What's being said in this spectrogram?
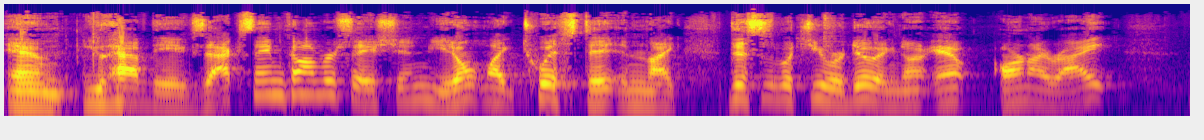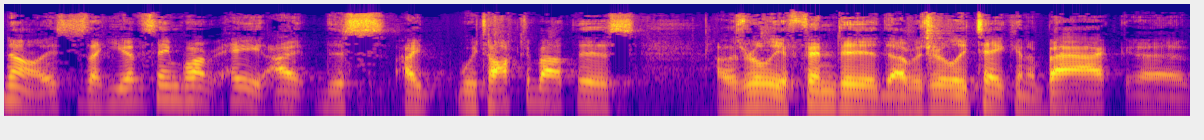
And you have the exact same conversation. You don't like twist it and like this is what you were doing. Aren't I right? No, it's just like you have the same conversation. Hey, I, this I we talked about this. I was really offended. I was really taken aback. Uh,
